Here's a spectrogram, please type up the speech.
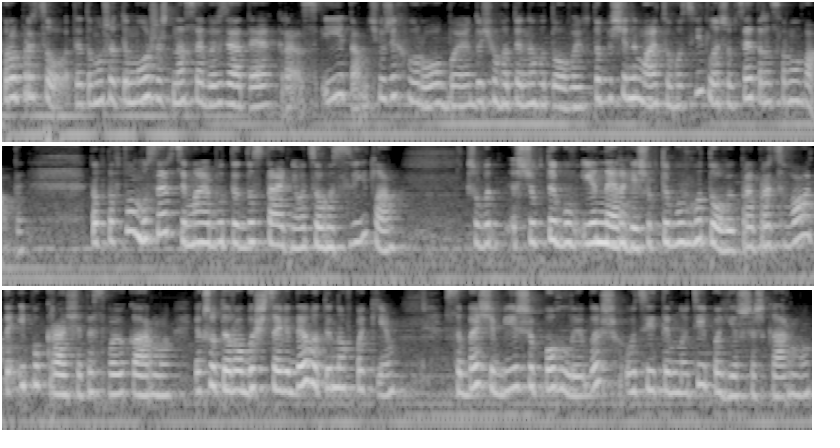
пропрацьовувати, тому що ти можеш на себе взяти якраз і там чужі хвороби, до чого ти не готовий. В тобі ще немає цього світла, щоб це трансформувати. Тобто в тому серці має бути достатньо цього світла, щоб, щоб ти був і енергії, щоб ти був готовий припрацювати і покращити свою карму. Якщо ти робиш це від его, ти навпаки себе ще більше поглибиш у цій темноті і погіршиш карму.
